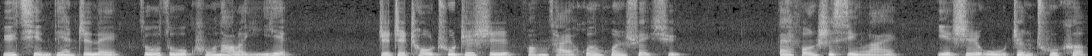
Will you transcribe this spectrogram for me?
于寝殿之内足足哭闹了一夜。直至丑初之时，方才昏昏睡去。待冯氏醒来，也是午正初刻。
